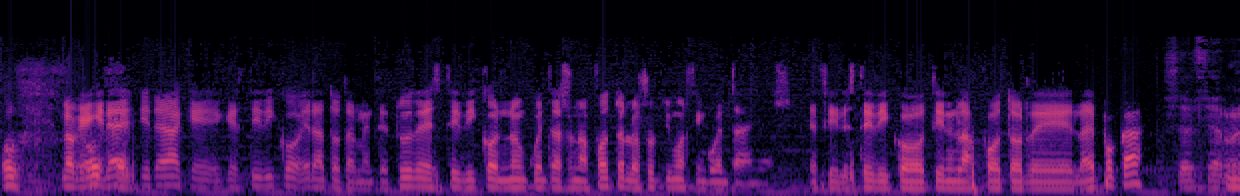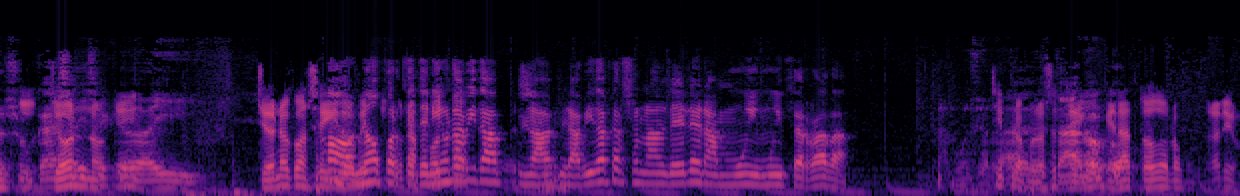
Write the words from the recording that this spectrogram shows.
Uf, Lo que uf, quería eh, decir era que, que Stídico era totalmente. Tú de Stídico no encuentras una foto en los últimos 50 años. Es decir, Stídico tiene las fotos de la época. Se encerró en su casa yo y no, se quedó eh, ahí. Yo no he conseguido. No, ver no, porque tenía una vida, pues, la, la vida personal de él era muy, muy cerrada. Muy cerrada, Sí, pero por eso te digo loco. que era todo lo contrario.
